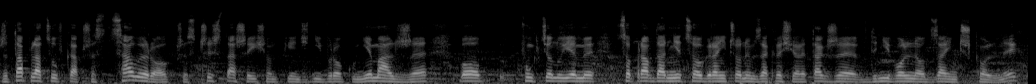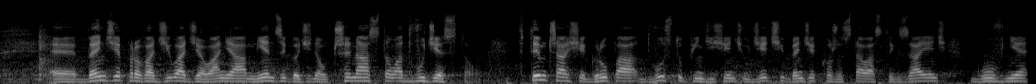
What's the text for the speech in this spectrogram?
że ta placówka przez cały rok, przez 365 dni w roku niemalże, bo funkcjonujemy co prawda nieco ograniczonym zakresie, ale także w dni wolne od zajęć szkolnych, e, będzie prowadziła działania między godziną 13 a 20. W tym czasie grupa 250 dzieci będzie korzystała z tych zajęć, głównie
